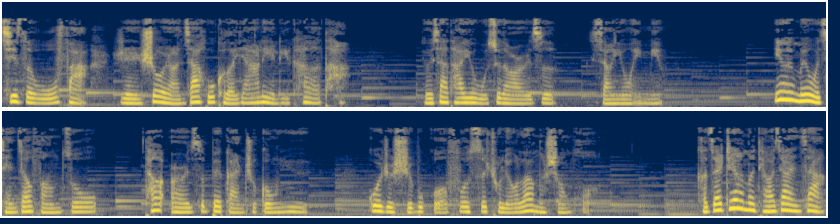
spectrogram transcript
妻子无法忍受养家糊口的压力，离开了他，留下他与五岁的儿子相依为命。因为没有钱交房租，他儿子被赶出公寓，过着食不果腹、四处流浪的生活。可在这样的条件下，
